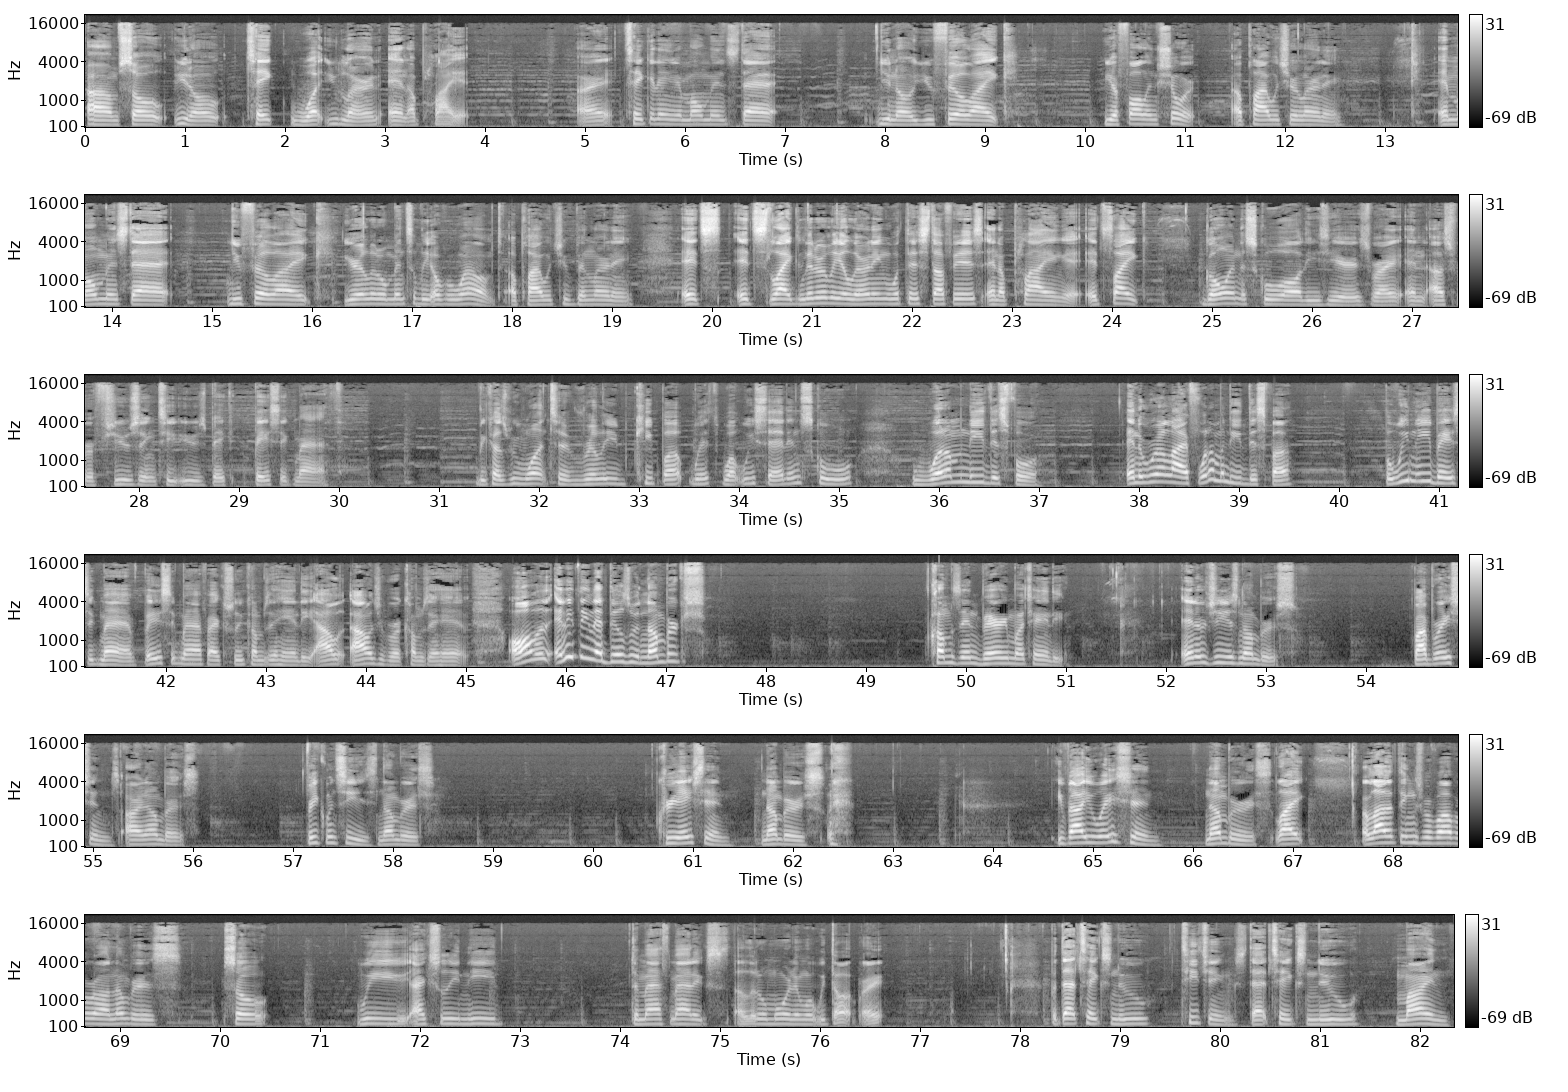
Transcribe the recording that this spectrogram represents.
um, so, you know, take what you learn and apply it. All right? Take it in your moments that, you know, you feel like you're falling short. Apply what you're learning. In moments that you feel like you're a little mentally overwhelmed, apply what you've been learning. It's it's like literally learning what this stuff is and applying it. It's like going to school all these years, right? And us refusing to use ba- basic math. Because we want to really keep up with what we said in school. What I'm gonna need this for? In the real life, what I'm gonna need this for? But we need basic math. Basic math actually comes in handy. Al- algebra comes in handy. All of, anything that deals with numbers comes in very much handy. Energy is numbers. Vibrations are numbers. Frequencies, numbers. Creation, numbers. Evaluation, numbers. Like, a lot of things revolve around numbers. So, we actually need the mathematics a little more than what we thought, right? But that takes new teachings, that takes new mind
